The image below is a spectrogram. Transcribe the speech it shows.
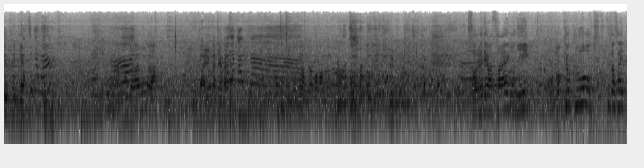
ゆっくり来てこっちかよかったよ。かった早かった。もうちょっと僕 それでは最後にこの曲をお聴きください「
